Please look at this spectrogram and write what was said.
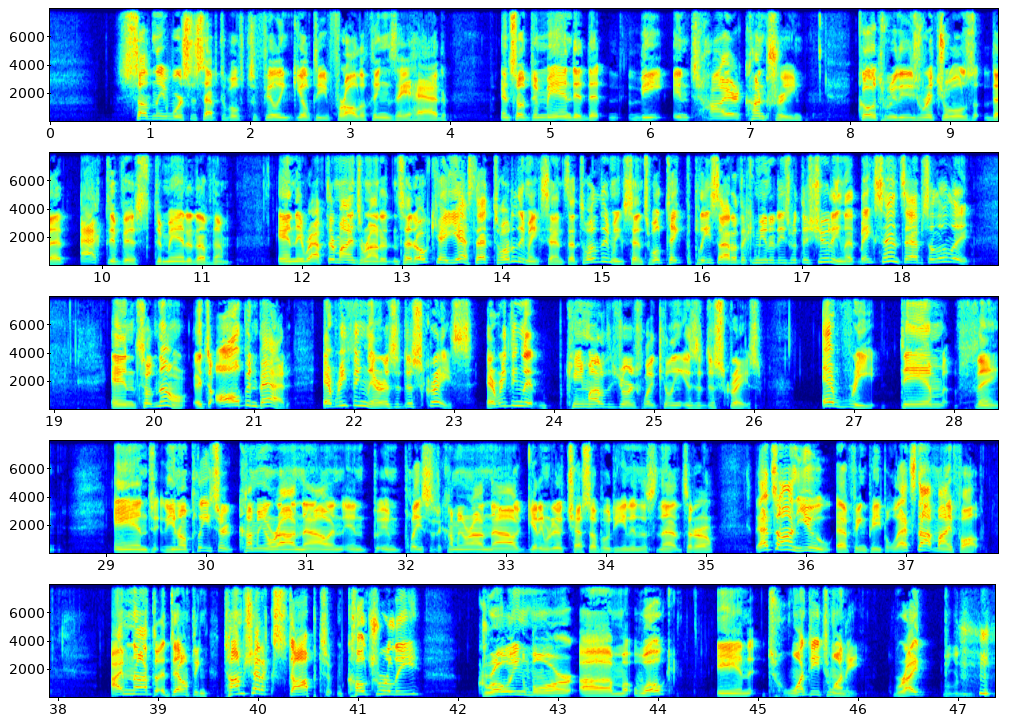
suddenly were susceptible to feeling guilty for all the things they had, and so demanded that the entire country go through these rituals that activists demanded of them. And they wrapped their minds around it and said, okay, yes, that totally makes sense. That totally makes sense. We'll take the police out of the communities with the shooting. That makes sense, absolutely. And so, no, it's all been bad. Everything there is a disgrace. Everything that came out of the George Floyd killing is a disgrace. Every damn thing. And, you know, police are coming around now, and, and, and places are coming around now, getting rid of Chesa Boudin and this and that, et cetera. That's on you, effing people. That's not my fault. I'm not adopting. Tom Shattuck stopped culturally growing more um, woke in 2020, right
